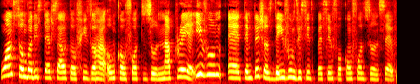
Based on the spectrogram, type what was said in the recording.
once somebody steps out of his or her own comfort zone na prayer. Even uh, temptations dey even visit person for comfort zone sef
